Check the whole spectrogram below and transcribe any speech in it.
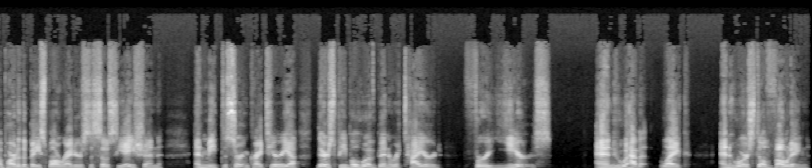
a part of the Baseball Writers Association and meet the certain criteria. There's people who have been retired for years and who haven't like and who are still voting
